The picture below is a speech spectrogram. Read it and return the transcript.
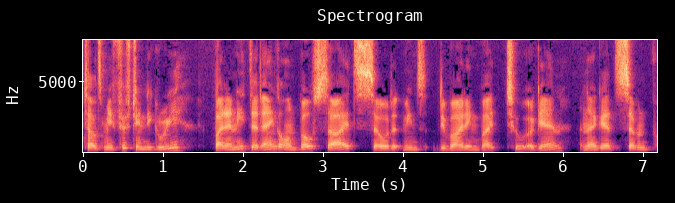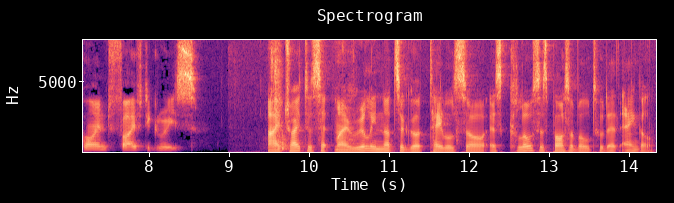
tells me 15 degree, but I need that angle on both sides so that means dividing by 2 again and I get 7.5 degrees. I try to set my really not so good table saw as close as possible to that angle.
